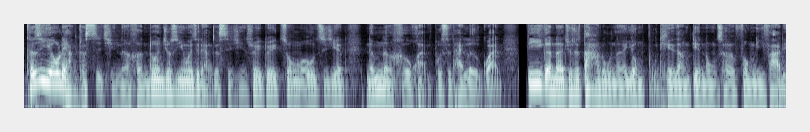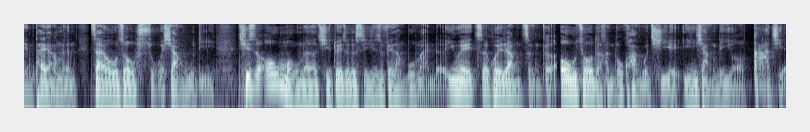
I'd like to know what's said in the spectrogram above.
可是也有两个事情呢，很多人就是因为这两个事情，所以对中欧之间能不能和缓不是太乐观。第一个呢，就是大陆呢用补贴让电动车、风力发电、太阳能在欧洲所向无敌。其实欧盟呢，其实对这个事情是非常不满的，因为这会让整个欧洲的很多跨国企业影响力哦大减。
